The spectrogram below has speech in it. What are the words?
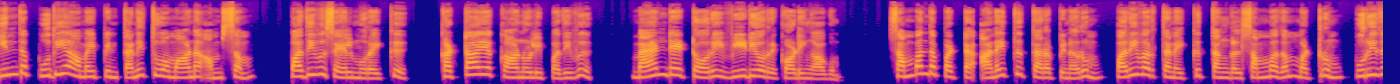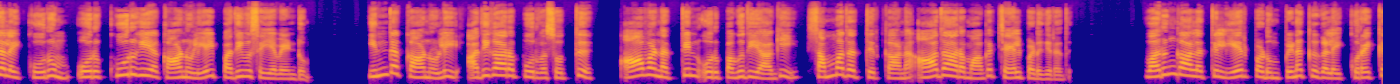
இந்த புதிய அமைப்பின் தனித்துவமான அம்சம் பதிவு செயல்முறைக்கு கட்டாய காணொளி பதிவு மேண்டேட்டோரி வீடியோ ரெக்கார்டிங் ஆகும். சம்பந்தப்பட்ட அனைத்து தரப்பினரும் பரிவர்த்தனைக்கு தங்கள் சம்மதம் மற்றும் புரிதலை கூறும் ஒரு கூறுகிய காணொளியை பதிவு செய்ய வேண்டும். இந்த காணொளி அதிகாரப்பூர்வ சொத்து ஆவணத்தின் ஒரு பகுதியாகி சம்மதத்திற்கான ஆதாரமாகச் செயல்படுகிறது. வருங்காலத்தில் ஏற்படும் பிணக்குகளை குறைக்க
